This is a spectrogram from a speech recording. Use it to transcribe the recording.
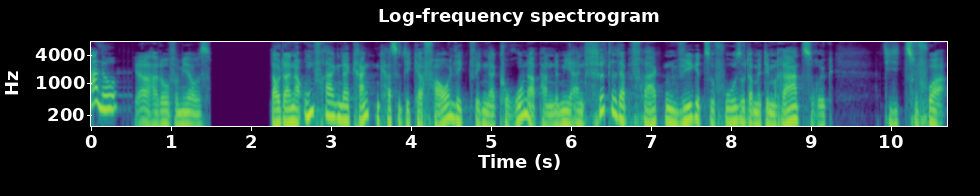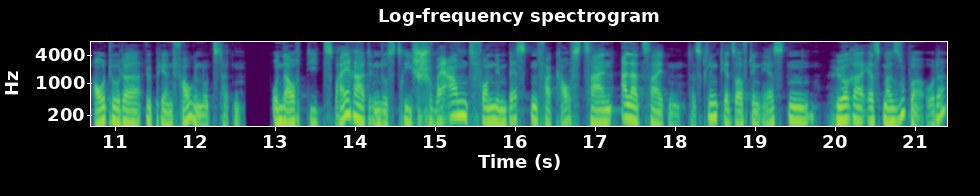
Hallo. Ja, hallo von mir aus. Laut einer Umfrage der Krankenkasse DKV liegt wegen der Corona-Pandemie ein Viertel der Befragten Wege zu Fuß oder mit dem Rad zurück, die zuvor Auto oder ÖPNV genutzt hatten. Und auch die Zweiradindustrie schwärmt von den besten Verkaufszahlen aller Zeiten. Das klingt jetzt auf den ersten Hörer erstmal super, oder?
